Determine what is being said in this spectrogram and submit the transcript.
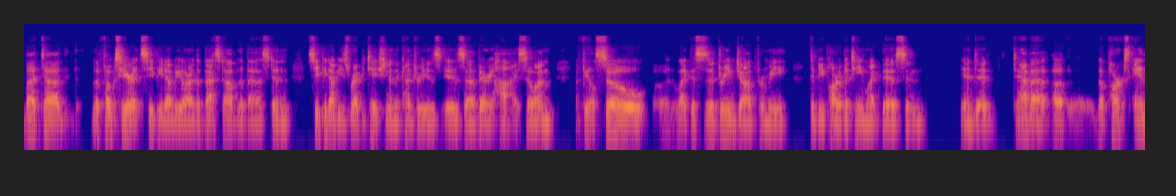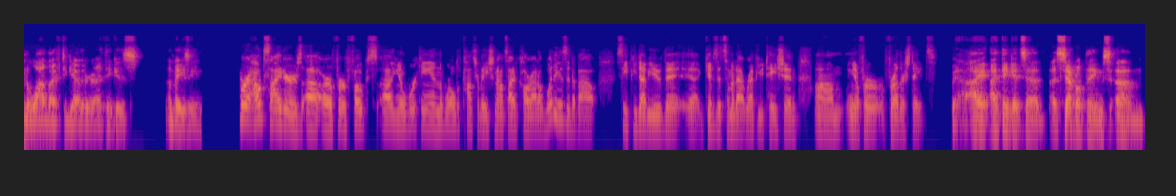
But uh, the, folks here at cpw are the best of the best. And CPW's reputation in the country is is uh, very high. So I'm I feel so uh, like this is a dream job for me to be part of a team like this and and to to have a, a the parks and the wildlife together. I think is amazing. For outsiders uh, or for folks, uh, you know, working in the world of conservation outside of Colorado, what is it about CPW that uh, gives it some of that reputation, um, you know, for for other states? Yeah, I I think it's a, a several things. Um,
